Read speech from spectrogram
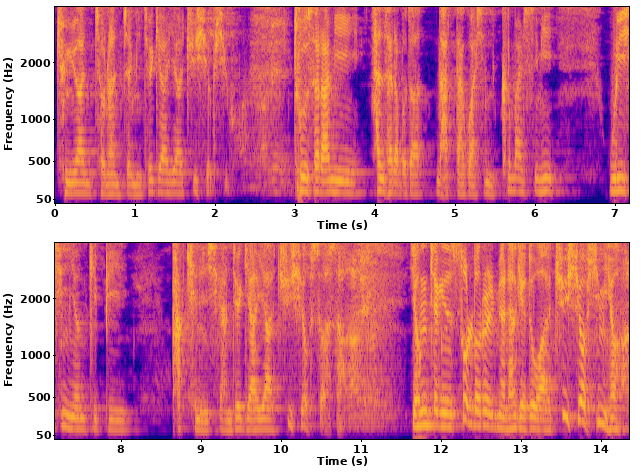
중요한 전환점이 되게 하여 주시옵시고 두 사람이 한 사람보다 낫다고 하신 그 말씀이 우리 심령 깊이 박히는 시간 되게 하여 주시옵소서 영적인 솔로를 면하게 도와 주시옵시며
